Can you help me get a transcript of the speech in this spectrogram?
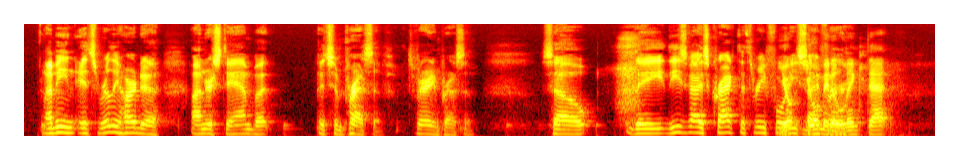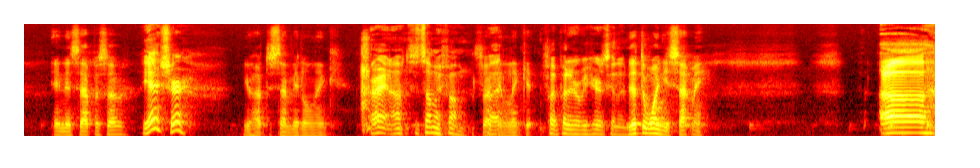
I mean, it's really hard to understand, but it's impressive. It's very impressive. So they these guys cracked the You, 340 you want me to link that in this episode? Yeah, sure. You'll have to send me the link All right, no, it's on my phone. so I can link it. if I put it over here, it's gonna. Is that the one you sent me? Uh,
